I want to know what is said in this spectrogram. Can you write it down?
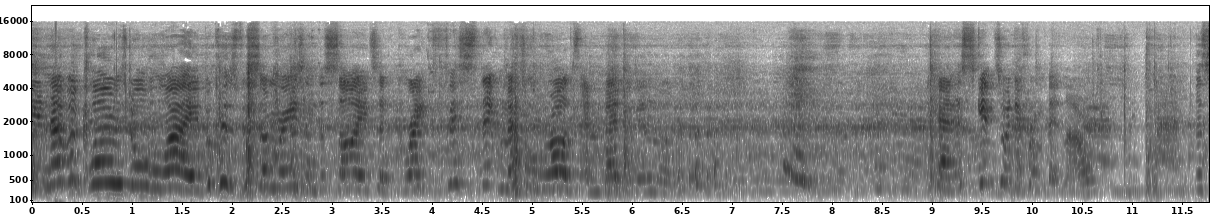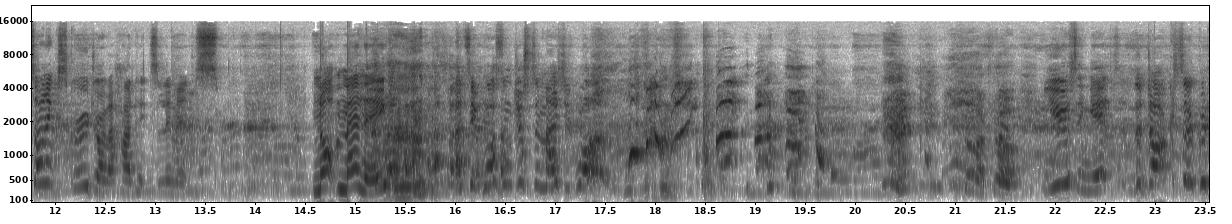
It never closed all the way because for some reason the sides had great fist-thick metal rods embedded skip to a different bit now. The sonic screwdriver had its limits. Not many, but it wasn't just a magic wand. That's. Using it, the doctor could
